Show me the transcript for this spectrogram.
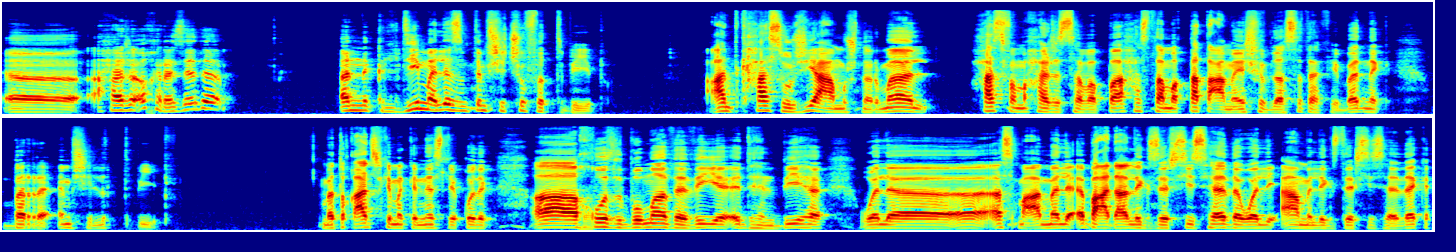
أه حاجة أخرى زادة أنك ديما لازم تمشي تشوف الطبيب. عندك حاس وجيعة مش normal حاس فما حاجة سافا با حاس فما قطعة ما في بلاصتها في بدنك برا امشي للطبيب. ما تقعدش كما كان الناس اللي يقولك آه خذ بومادة ذي ادهن بيها ولا آه اسمع ملا أبعد على ال exercice هذا ولا أعمل ال exercice هذاك.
